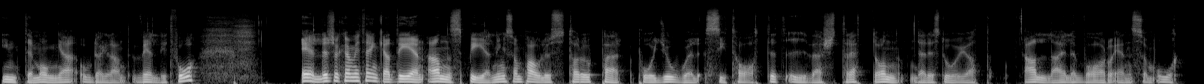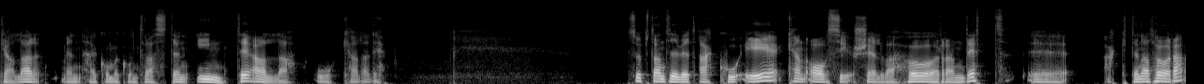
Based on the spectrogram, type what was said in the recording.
inte många ordagrant, väldigt få. Eller så kan vi tänka att det är en anspelning som Paulus tar upp här på Joel-citatet i vers 13, där det står ju att alla eller var och en som åkallar, men här kommer kontrasten, inte alla åkallade. Substantivet akoe kan avse själva hörandet, eh, akten att höra,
